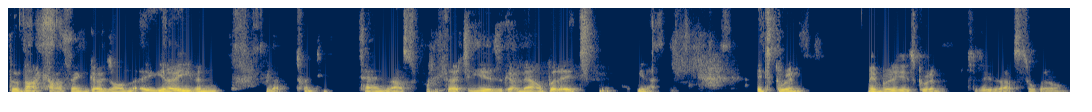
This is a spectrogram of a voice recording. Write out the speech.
that, that kind of thing goes on. Uh, you know, even, you know, 2010, that's probably 30 years ago now, but it's, you know, it's grim. It really is grim to see that that's still going on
